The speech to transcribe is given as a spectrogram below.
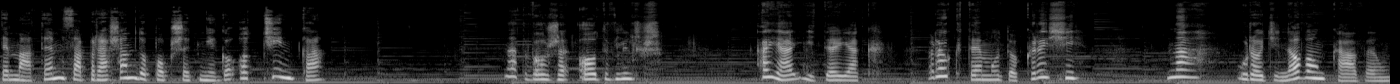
tematem zapraszam do poprzedniego odcinka. Na dworze odwilż, a ja idę jak rok temu do Krysi na urodzinową kawę.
